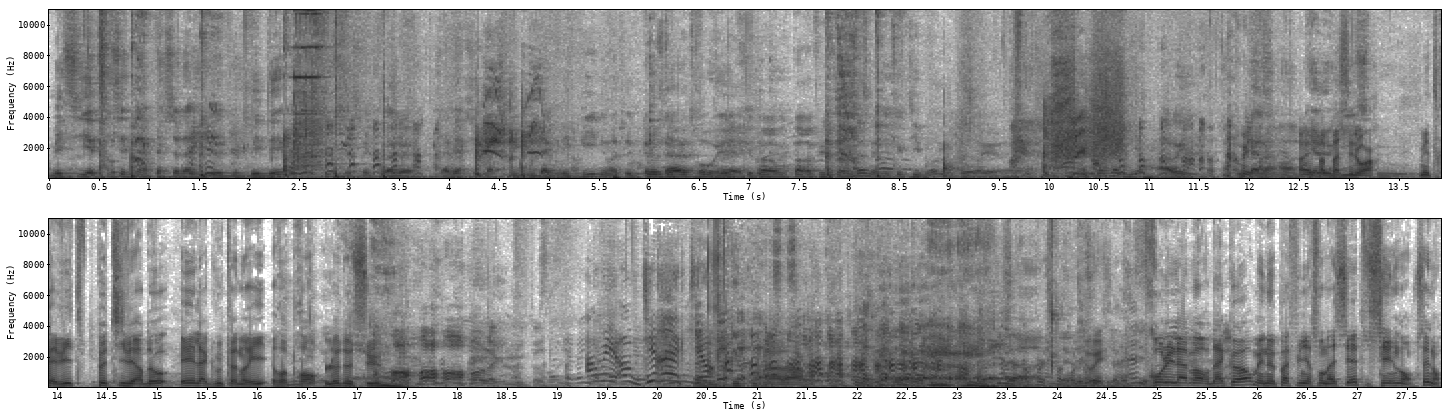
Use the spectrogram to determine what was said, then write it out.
Mais si, si c'était un personnage de, de BD, ce serait quoi le- la version masculine d'Agrippine ou un truc comme ça Peut-être, oui. Ouais. Je n'ai pas, pas réfléchi à ça, mais effectivement, il pourrait. euh, Ah oui. En tout Oui, cas, en on n'est pas dialoguiste passé loin. Mais très vite, petit verre d'eau et la gloutonnerie reprend le dessus. Ah oui, en direct. il y a un- Oui. Frôler la mort, d'accord, mais ne pas finir son assiette, c'est non, c'est non.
